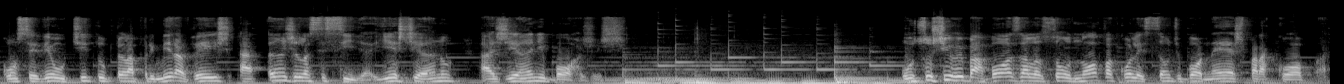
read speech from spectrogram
concedeu o título pela primeira vez a Ângela Cecília e este ano a Jeane Borges. O Sushi Rui Barbosa lançou nova coleção de bonés para a Copa,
